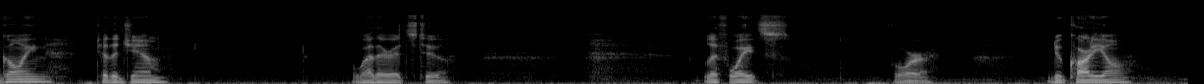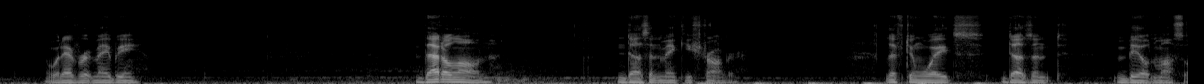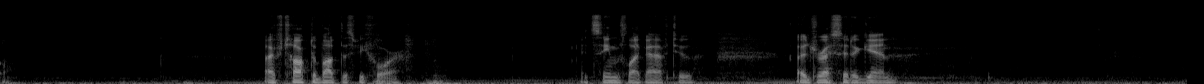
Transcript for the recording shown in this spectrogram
going to the gym, whether it's to lift weights or do cardio, whatever it may be, that alone doesn't make you stronger. Lifting weights doesn't build muscle. I've talked about this before. It seems like I have to address it again.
